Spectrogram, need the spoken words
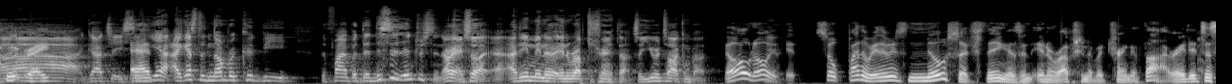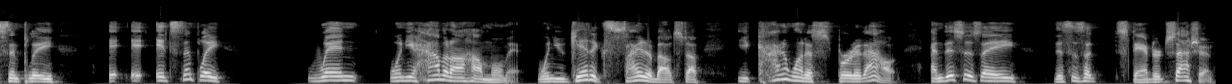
Ah, right? gotcha. See, and, yeah i guess the number could be defined but the, this is interesting. All right so I, I, didn't mean to interrupt your train of thought. So you were talking about no no yeah. it, so by the way there is no such thing as an interruption of a train of thought right? It's just simply it, it, it's simply when when you have an aha moment when you get excited about stuff you kind of want to spurt it out. And this is a this is a standard session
